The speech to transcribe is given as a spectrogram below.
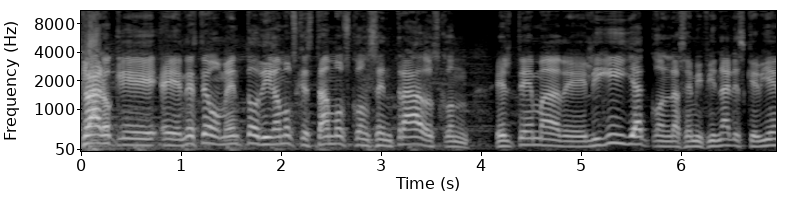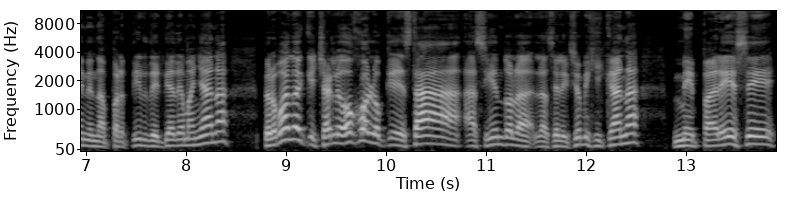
Claro que eh, en este momento digamos que estamos concentrados con el tema de liguilla, con las semifinales que vienen a partir del día de mañana, pero bueno, hay que echarle ojo a lo que está haciendo la, la selección mexicana, me parece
